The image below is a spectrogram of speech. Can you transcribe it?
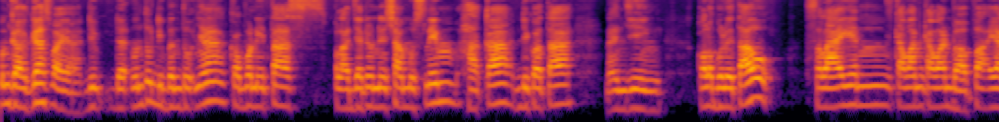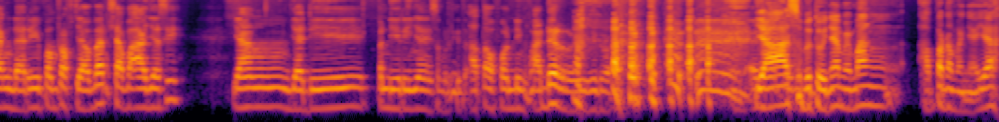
menggagas Pak ya di, da, untuk dibentuknya komunitas pelajar Indonesia Muslim HK di kota Nanjing. Kalau boleh tahu selain kawan-kawan Bapak yang dari Pemprov Jabar siapa aja sih? yang jadi pendirinya seperti itu atau founding father gitu ya sebetulnya memang apa namanya ya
